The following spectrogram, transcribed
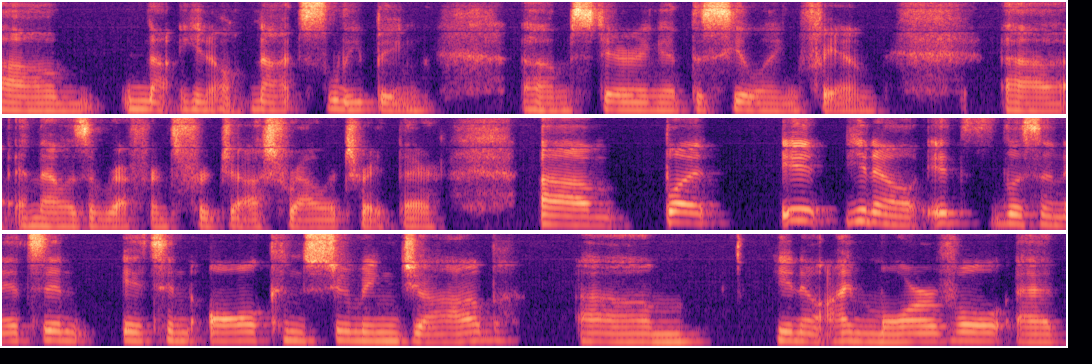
um, not you know not sleeping um, staring at the ceiling fan uh, and that was a reference for Josh Rawitch right there. Um, but it you know it's listen it's an it's an all consuming job. Um, you know, I marvel at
